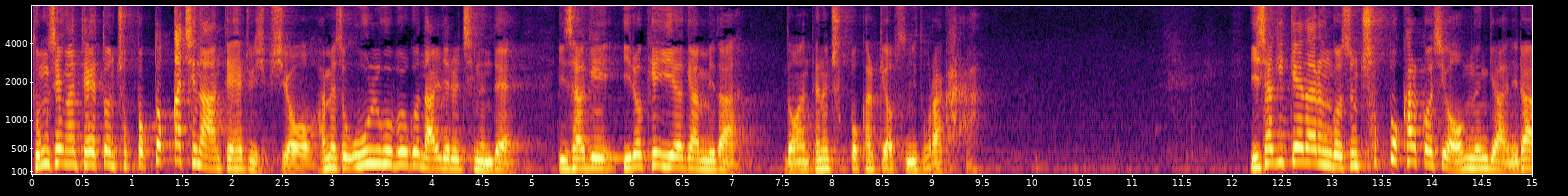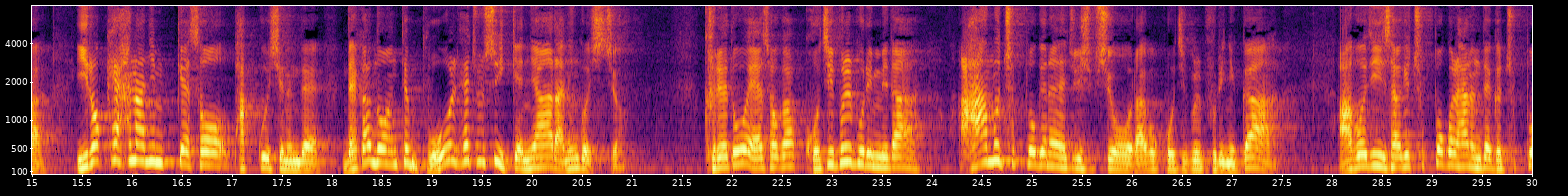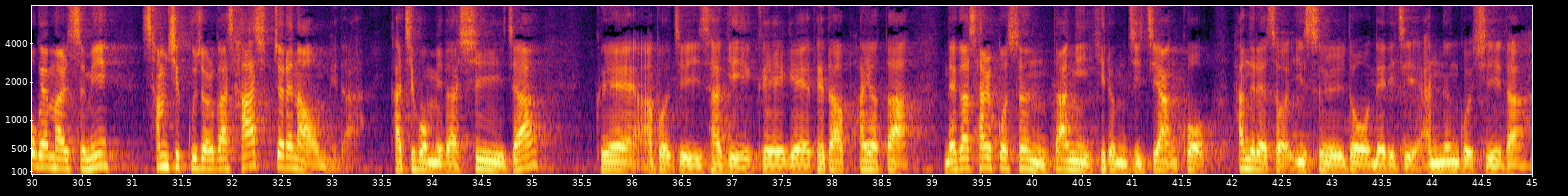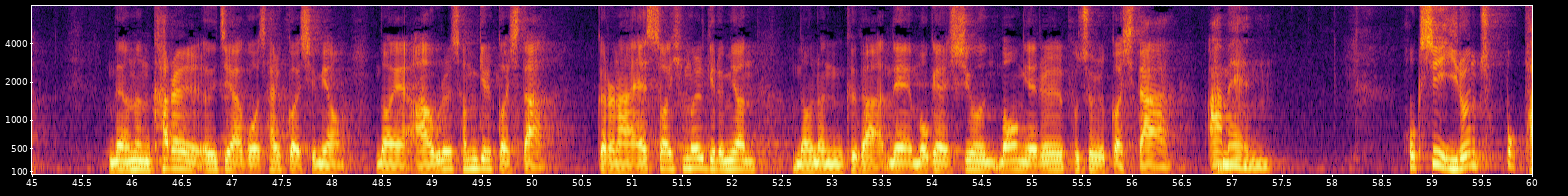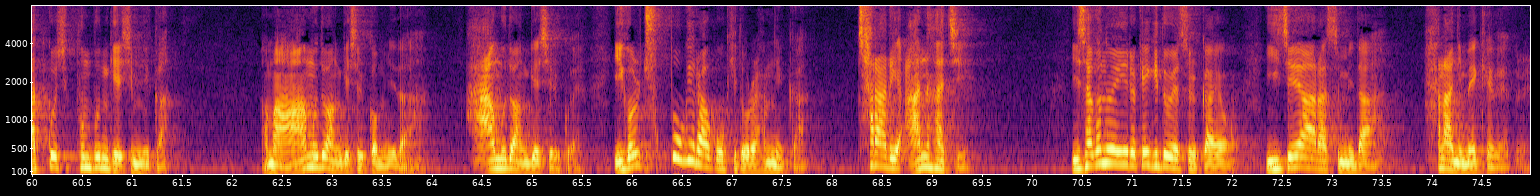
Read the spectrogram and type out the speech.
동생한테 했던 축복 똑같이 나한테 해주십시오. 하면서 울고 불고 난리를 치는데 이삭이 이렇게 이야기합니다. 너한테는 축복할 게 없으니 돌아가라. 이삭이 깨달은 것은 축복할 것이 없는 게 아니라 이렇게 하나님께서 바꾸시는데 내가 너한테 뭘 해줄 수 있겠냐라는 것이죠. 그래도 에서가 고집을 부립니다. 아무 축복이나 해주십시오. 라고 고집을 부리니까 아버지 이삭이 축복을 하는데 그 축복의 말씀이 39절과 40절에 나옵니다. 같이 봅니다. 시작. 그의 아버지 이삭이 그에게 대답하였다. 내가 살 곳은 땅이 기름지지 않고 하늘에서 이슬도 내리지 않는 곳이다. 너는 칼을 의지하고 살 것이며 너의 아우를 섬길 것이다. 그러나 애써 힘을 기르면 너는 그가 내 목에 씌운 멍에를 부술 것이다. 아멘. 혹시 이런 축복 받고 싶은 분 계십니까? 아마 아무도 안 계실 겁니다. 아무도 안 계실 거예요. 이걸 축복이라고 기도를 합니까? 차라리 안 하지. 이삭은 왜 이렇게 기도했을까요? 이제야 알았습니다. 하나님의 계획을.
